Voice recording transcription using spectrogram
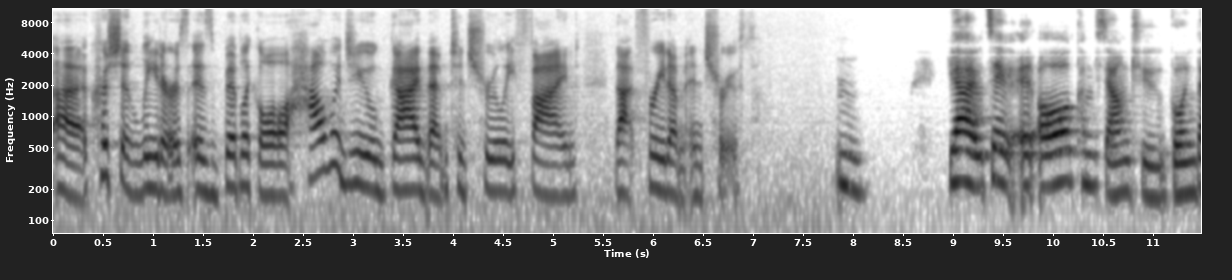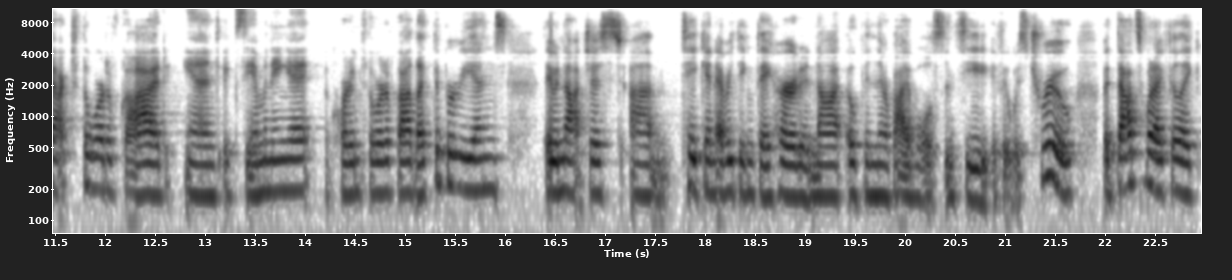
uh, Christian leaders is biblical, how would you guide them to truly find that freedom and truth? Mm. Yeah, I would say it all comes down to going back to the Word of God and examining it according to the Word of God, like the Bereans. They would not just um, take in everything they heard and not open their Bibles and see if it was true. But that's what I feel like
